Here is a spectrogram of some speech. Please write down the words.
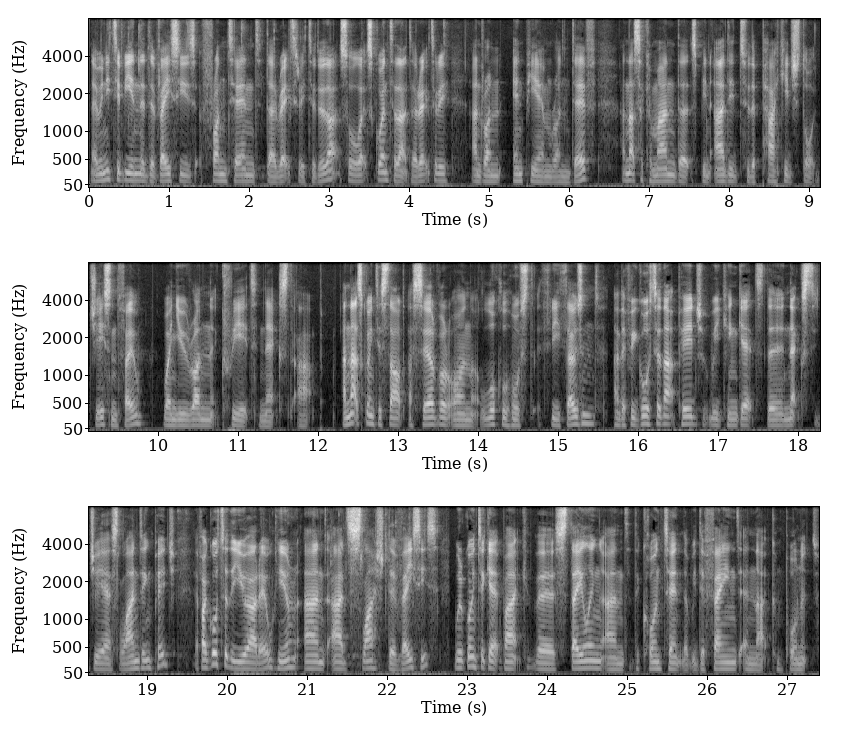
Now we need to be in the device's front end directory to do that. So let's go into that directory and run npm run dev. And that's a command that's been added to the package.json file when you run create next app and that's going to start a server on localhost 3000 and if we go to that page we can get the next.js landing page. If I go to the URL here and add slash devices we're going to get back the styling and the content that we defined in that component.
